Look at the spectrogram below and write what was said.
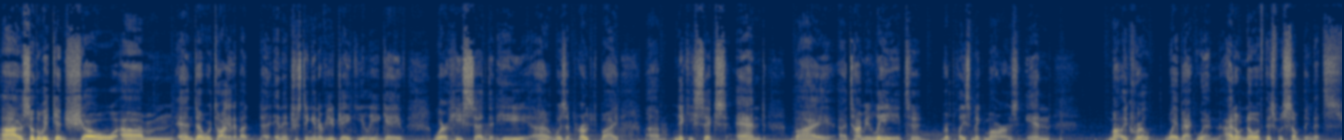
Uh, so the weekend show, um, and uh, we're talking about uh, an interesting interview Jake E. Lee gave, where he said that he was approached by um, Nikki Sixx and by uh, Tommy Lee to replace Mick Mars in Motley Crue way back when. I don't know if this was something that's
